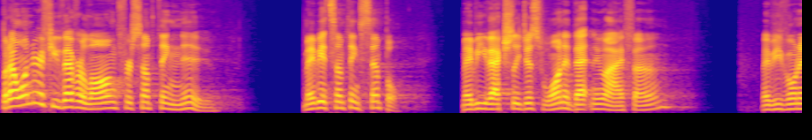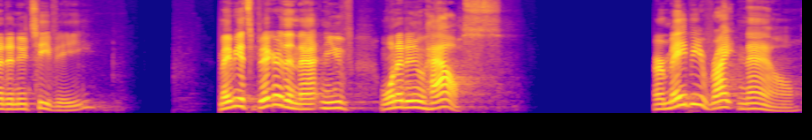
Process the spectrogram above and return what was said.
But I wonder if you've ever longed for something new. Maybe it's something simple. Maybe you've actually just wanted that new iPhone. Maybe you've wanted a new TV. Maybe it's bigger than that and you've wanted a new house. Or maybe right now,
